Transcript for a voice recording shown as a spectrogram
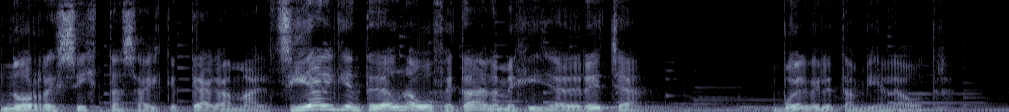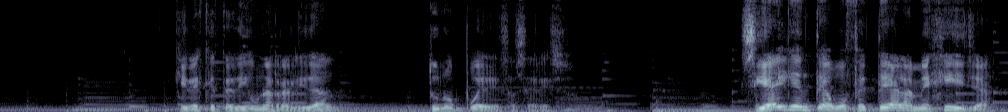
no resistas al que te haga mal. Si alguien te da una bofetada en la mejilla derecha, vuélvele también la otra. ¿Quieres que te diga una realidad? Tú no puedes hacer eso. Si alguien te abofetea la mejilla,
